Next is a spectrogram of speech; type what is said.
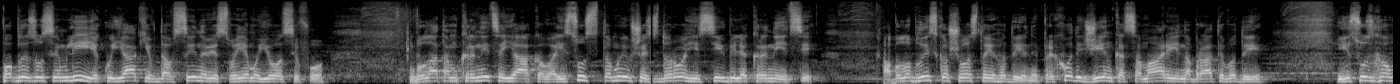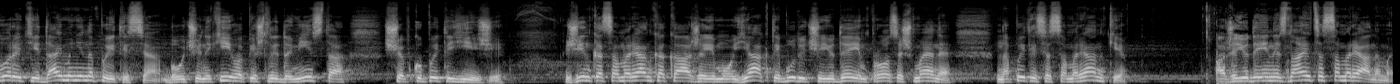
поблизу землі, яку Яків дав синові своєму Йосифу. Була там криниця Якова. Ісус, стомившись з дороги, сів біля криниці. А було близько шостої години. Приходить жінка з Самарії набрати води. Ісус говорить їй, дай мені напитися, бо ученики його пішли до міста, щоб купити їжі. Жінка Самарянка каже йому, як ти, будучи юдеєм, просиш мене напитися самарянки? Адже юдеї не знаються самарянами.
